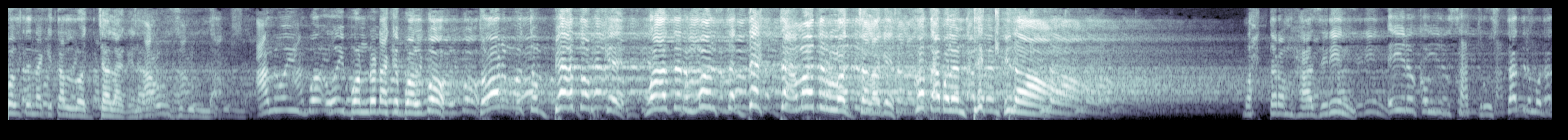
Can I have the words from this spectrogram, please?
বলতে নাকি তার লজ্জা লাগে নাউজুবিল্লাহ। আমি ওই ওই বন্ডটাকে বলব তোর মতো বেদবকে ওয়াজের মঞ্চে দেখতে আমাদের লজ্জা লাগে। কথা বলেন ঠিক কিনা? মোহতারম হাজিরিন, এইরকম যদি ছাত্র উস্তাদের মধ্যে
